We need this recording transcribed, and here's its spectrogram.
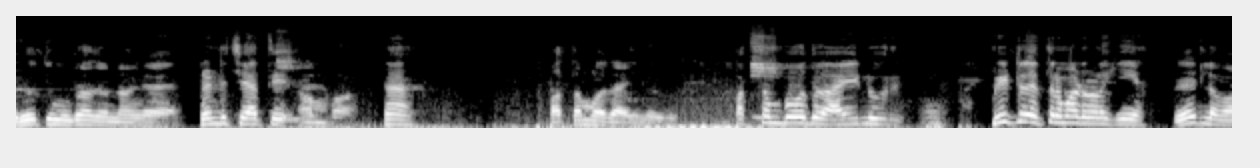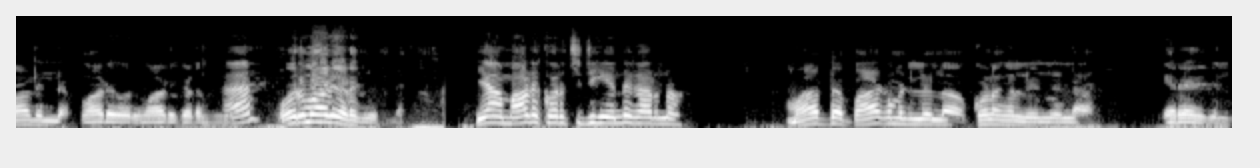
இருபத்தி மூணு சொன்னாங்க. ரெண்டு சேர்த்து? ஆமா. பத்தொன்பது ஐநூறு. பத்தொன்பது ஐநூறு. வீட்டுல எத்தனை மாடு வளர்க்கீங்க? வீட்டுல மாடு இல்ல. மாடு ஒரு மாடு கிடந்து? ஒரு மாடு கிடக்கு வீட்டுல. ஏன் மாடை குறைச்சிட்டீங்க? என்ன காரணம்? மாட்டை பார்க்க முடியல குளங்கள் இல்லைல்ல. இறைகள்.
